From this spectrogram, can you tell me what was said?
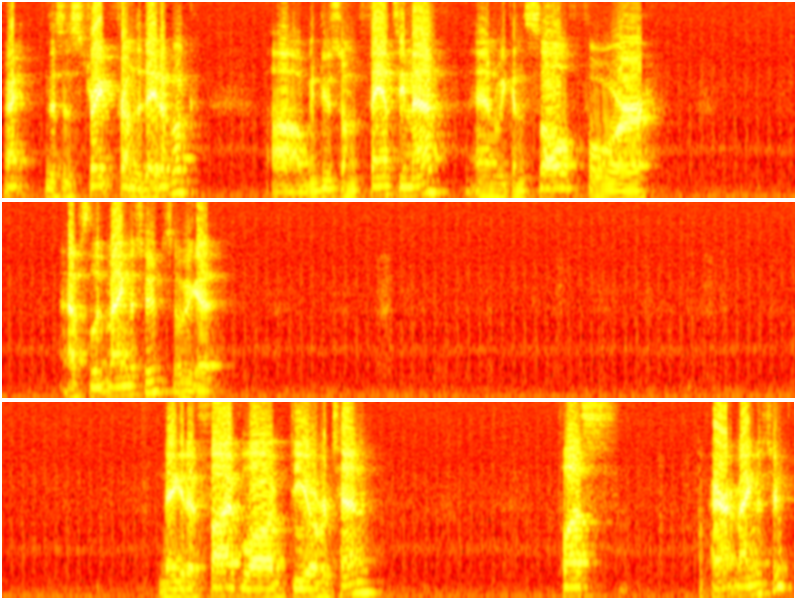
Right? This is straight from the data book. Uh, we do some fancy math and we can solve for absolute magnitude. So we get negative 5 log d over 10 plus apparent magnitude.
